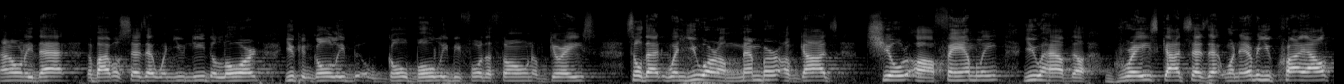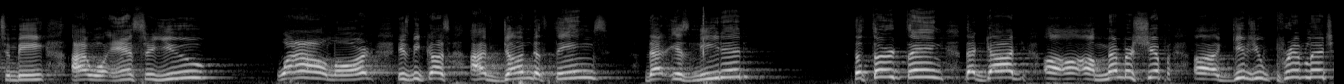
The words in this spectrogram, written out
not only that, the Bible says that when you need the Lord, you can go boldly before the throne of grace, so that when you are a member of God's child, uh, family. You have the grace. God says that whenever you cry out to me, I will answer you. Wow, Lord, is because I've done the things that is needed. The third thing that God uh, uh, uh, membership uh, gives you privilege,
